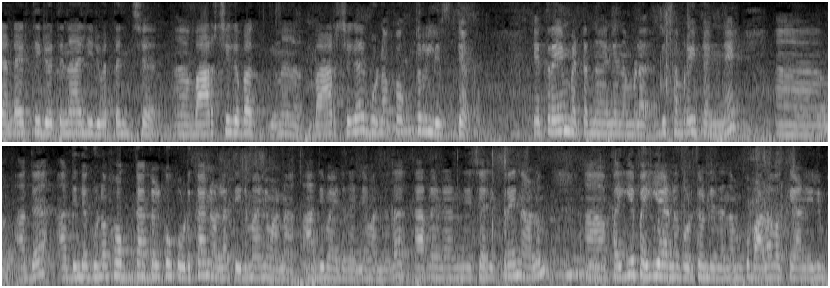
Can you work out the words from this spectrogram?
രണ്ടായിരത്തി ഇരുപത്തിനാല് ഇരുപത്തിയഞ്ച് വാർഷിക വാർഷിക ഗുണഭോക്തൃ ലിസ്റ്റ് എത്രയും പെട്ടെന്ന് തന്നെ നമ്മൾ ഡിസംബറിൽ തന്നെ അത് അതിന്റെ ഗുണഭോക്താക്കൾക്ക് കൊടുക്കാനുള്ള തീരുമാനമാണ് ആദ്യമായിട്ട് തന്നെ വന്നത്. കാരണം എന്താണെന്ന് വെച്ചാൽ ഇത്രയും നാളും പയ്യെ പയ്യെയാണ് കൊടുത്തുകൊണ്ടിരുന്നത് നമുക്ക് വളവൊക്കെ ആണെങ്കിലും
